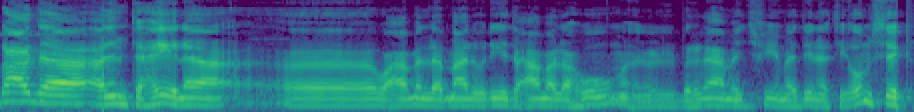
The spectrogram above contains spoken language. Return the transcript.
بعد أن انتهينا آه، وعملنا ما نريد عمله من البرنامج في مدينة أمسك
